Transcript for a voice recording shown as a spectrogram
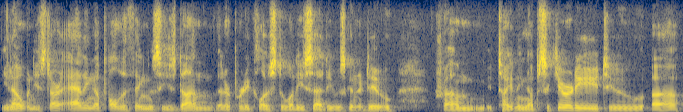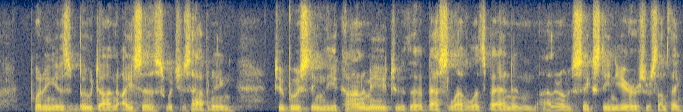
you know, when you start adding up all the things he's done that are pretty close to what he said he was going to do, from tightening up security to uh, putting his boot on ISIS, which is happening, to boosting the economy to the best level it's been in, I don't know, 16 years or something,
